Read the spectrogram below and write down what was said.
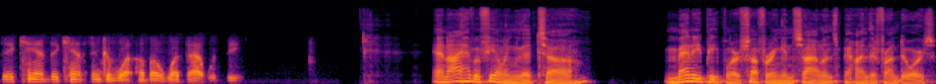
they can't they can't think of what about what that would be. And I have a feeling that uh, many people are suffering in silence behind their front doors.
